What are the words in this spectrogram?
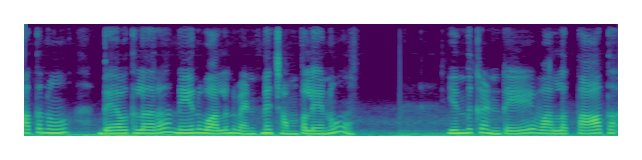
అతను దేవతలారా నేను వాళ్ళని వెంటనే చంపలేను. ఎందుకంటే వాళ్ళ తాత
